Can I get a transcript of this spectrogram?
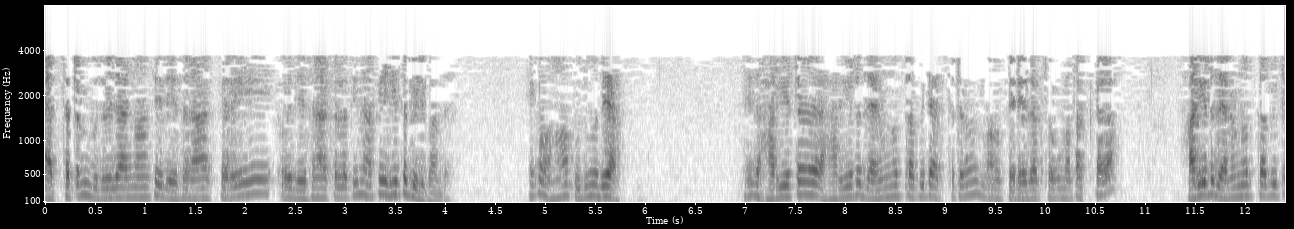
ඇත්තටම බුදුරජාණන් වහන්සේ දේශනා කරේ ඔය දේශනා කරලා තියෙන අපේ හිත පිළිබඳ. ඒක මහා පුදුම දෙයක්. නේද? හරියට හරියට දැනුනොත් අපිට ඇත්තටම මම පෙරේදත් ඔක මතක් කළා. හරියට දැනුනොත් අපිට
